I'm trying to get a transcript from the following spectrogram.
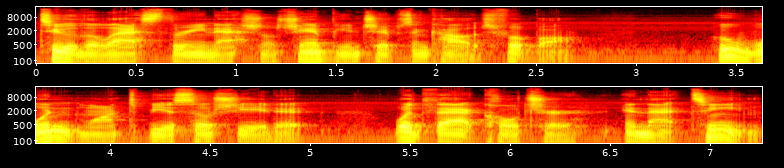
two of the last three national championships in college football. Who wouldn't want to be associated with that culture and that team?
